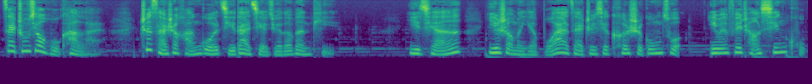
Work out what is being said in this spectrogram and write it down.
在朱秀虎看来，这才是韩国亟待解决的问题。以前医生们也不爱在这些科室工作，因为非常辛苦，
